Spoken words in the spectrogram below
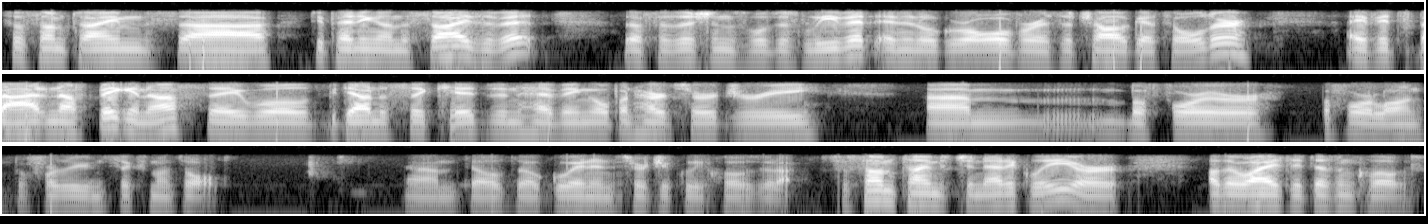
So sometimes, uh, depending on the size of it, the physicians will just leave it and it'll grow over as the child gets older. If it's bad enough, big enough, they will be down to sick kids and having open heart surgery um, before before long, before they're even six months old. Um, they'll they'll go in and surgically close it up. So sometimes genetically or otherwise it doesn't close.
